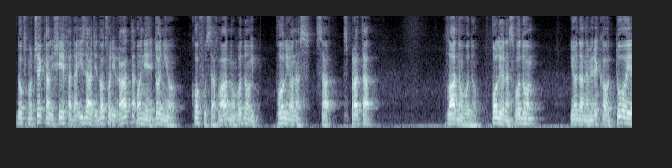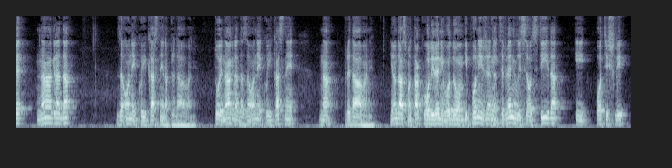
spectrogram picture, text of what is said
dok smo čekali šeha da izađe, da otvori vrata, on je donio kofu sa hladnom vodom i polio nas sa sprata hladnom vodom. Polio nas vodom i onda nam je rekao, to je nagrada za one koji kasne na predavanje. To je nagrada za one koji kasne na predavanje. I onda smo tako oliveni vodom i poniženi, zacrvenili se od stida i otišli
